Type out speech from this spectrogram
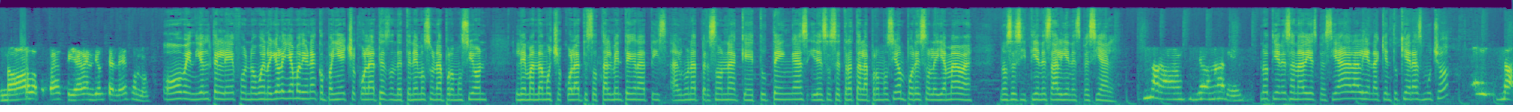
No, lo que pasa es que ya vendió el teléfono. Oh, vendió el teléfono. Bueno, yo le llamo de una compañía de chocolates donde tenemos una promoción. Le mandamos chocolates totalmente gratis a alguna persona que tú tengas y de eso se trata la promoción. Por eso le llamaba. No sé si tienes a alguien especial. No, yo nadie. ¿No tienes a nadie especial? ¿Alguien a quien tú quieras mucho? No.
